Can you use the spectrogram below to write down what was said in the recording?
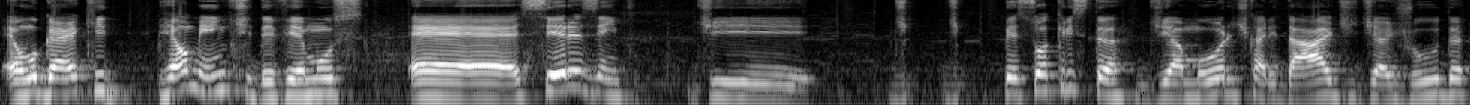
é um lugar que realmente devemos é, ser exemplo de, pessoa cristã, de amor, de caridade, de ajuda,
